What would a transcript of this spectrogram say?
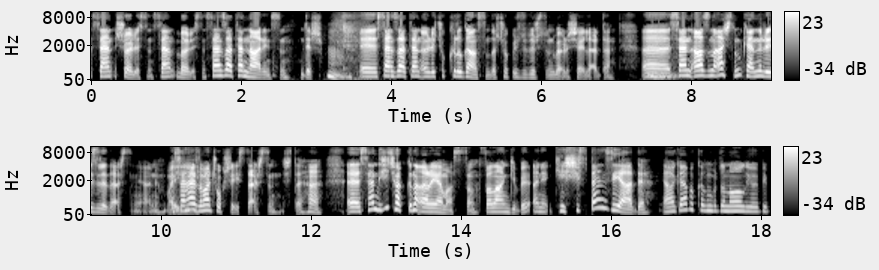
Sen şöylesin, sen böylesin. Sen zaten narinsindir. Hmm. E, sen zaten öyle çok kırılgansındır, çok üzülürsün böyle şeylerden. E, hmm. Sen ağzını açtın mı kendini rezil edersin yani. Ay. Sen her zaman çok şey istersin işte. Ha. E, sen de hiç hakkını arayamazsın falan gibi. Hani keşiften ziyade ya gel bakalım burada ne oluyor bir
